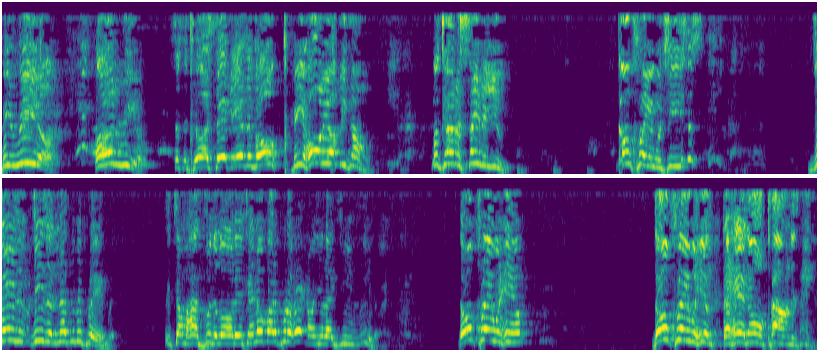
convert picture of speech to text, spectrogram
Be real or unreal. Sister Joy said years ago, be holy or be gone. What kind of saint are you? Don't play with Jesus. Jesus, Jesus nothing to be played with. We talking about how good the Lord is. Can't nobody put a hurting on you like Jesus either. Don't play with him. Don't play with him that has all power in his hand.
